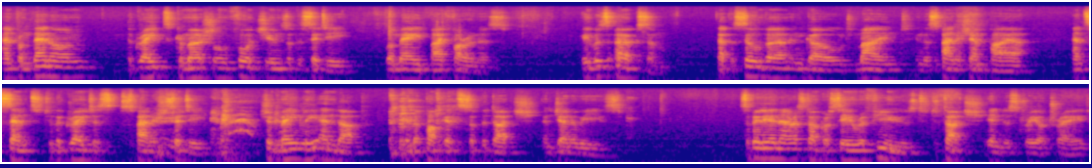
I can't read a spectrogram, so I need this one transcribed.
and from then on, the great commercial fortunes of the city were made by foreigners. It was irksome that the silver and gold mined in the Spanish Empire and sent to the greatest Spanish city should mainly end up in the pockets of the Dutch and Genoese. Sevillian aristocracy refused to touch industry or trade.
